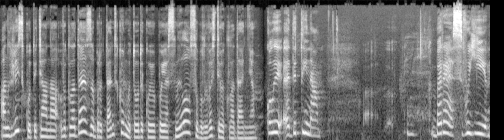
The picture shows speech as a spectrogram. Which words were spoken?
Англійську Тетяна викладає за британською методикою, пояснила особливості викладання. коли е, дитина е, бере свої,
